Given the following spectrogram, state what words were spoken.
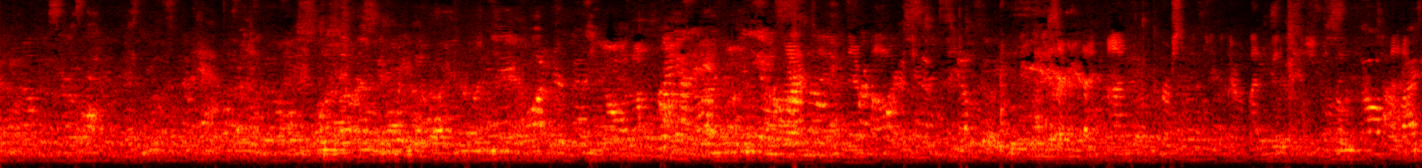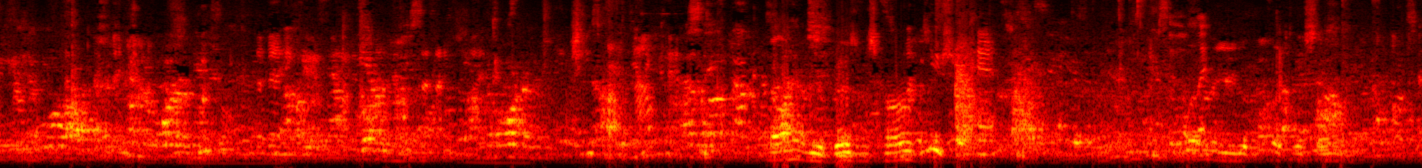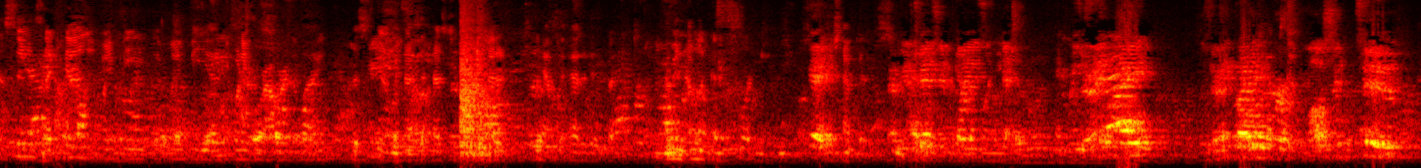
personally believe everybody be there. The vetting, says I'm She's an outcast. May I have your business card? You sure can. When Absolutely. are you gonna put this on? As soon as I can, it might be, it might be uh, 24 hours away. Because, you know, we have to, to be we have to edit it, but, I mean, I'm not gonna shorten it. I Okay, just have to. have your attention, please. Okay. Was there anybody, was there anybody for motion two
